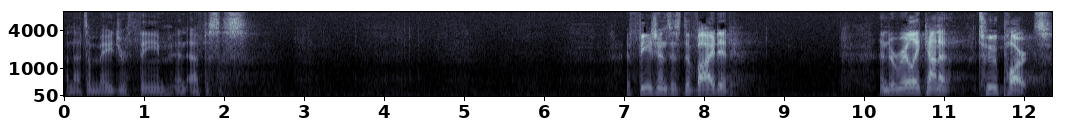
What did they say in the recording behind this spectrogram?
And that's a major theme in Ephesus. Ephesians is divided into really kind of two parts.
